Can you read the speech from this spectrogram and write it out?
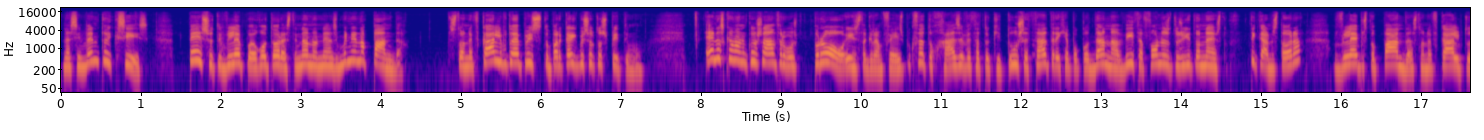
να συμβαίνει το εξής. Πες ότι βλέπω εγώ τώρα στην Άνω Νέας Σμύρνη ένα πάντα. Στον ευκάλυπτο επίσης, στο παρκάκι πίσω από το σπίτι μου. Ένας κανονικός άνθρωπος προ Instagram Facebook θα το χάζευε, θα το κοιτούσε, θα τρέχει από κοντά να δει, θα φώναζε τους γείτονέ του. Τι κάνεις τώρα, βλέπεις το πάντα στον ευκάλυπτο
